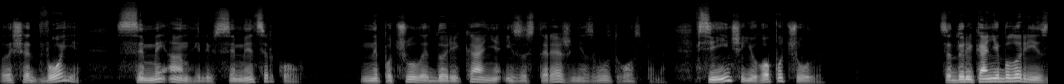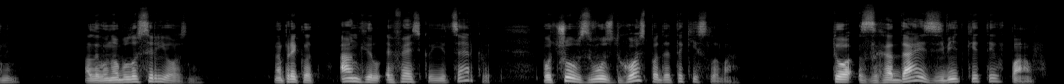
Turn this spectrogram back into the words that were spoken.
Лише двоє з семи ангелів, семи церков не почули дорікання і застереження з вуст Господа. Всі інші його почули. Це дорікання було різним, але воно було серйозним. Наприклад, ангел Ефеської церкви почув з вуст Господа такі слова: То згадай, звідки ти впав,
